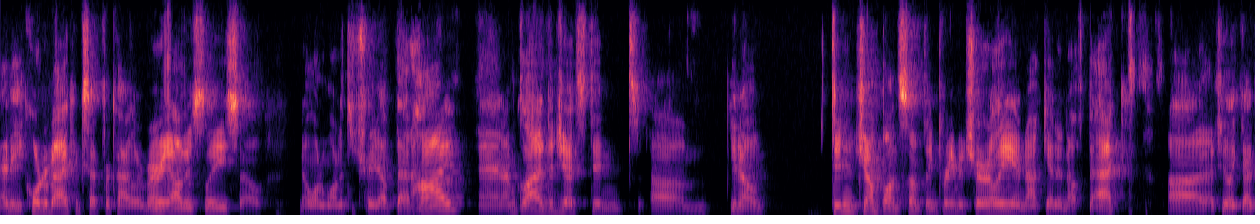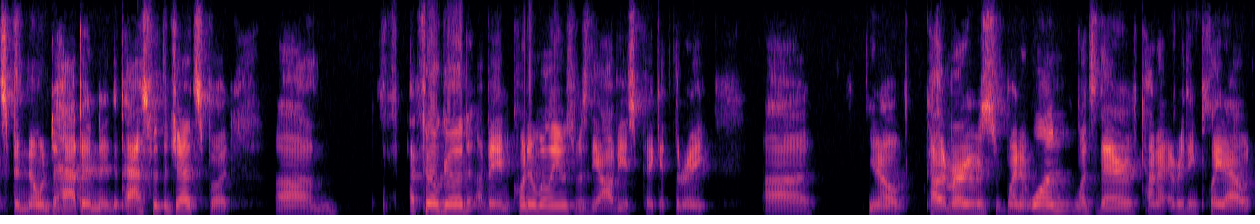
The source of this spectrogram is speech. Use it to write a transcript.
any quarterback except for Kyler Murray, obviously. So no one wanted to trade up that high, and I'm glad the Jets didn't, um, you know, didn't jump on something prematurely and not get enough back. Uh, I feel like that's been known to happen in the past with the Jets, but um, I feel good. I mean, Quinnen Williams was the obvious pick at three. Uh, you know, Kyler Murray was went at one. Once there, kind of everything played out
